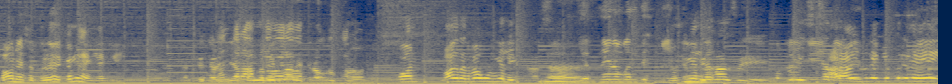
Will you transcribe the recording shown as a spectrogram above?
पाहुणे सत्तेचाळीस कमी सांगितलं कोण मागणार मागून गेले हा गेले माणसं. अरे आम्ही काही पेपर नाही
